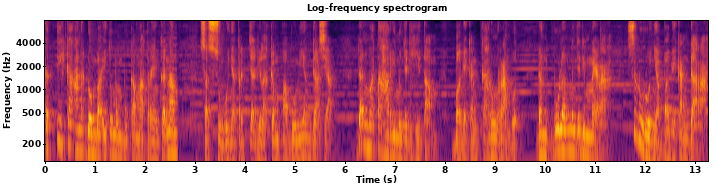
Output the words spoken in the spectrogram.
ketika anak domba itu membuka matra yang keenam, sesungguhnya terjadilah gempa bumi yang dahsyat dan matahari menjadi hitam bagaikan karung rambut dan bulan menjadi merah seluruhnya bagaikan darah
